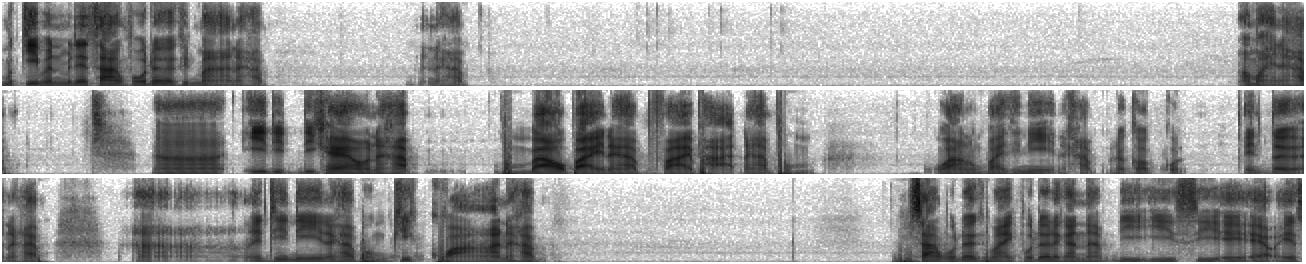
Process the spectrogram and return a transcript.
เมื่อกี้มันไม่ได้สร้างโฟลเดอร์ขึ้นมานะครับนะครับ เอาใหม่นะครับอ edit decal นะครับ ผมเบ้าไปนะครับ ไฟล์ผ่านนะครับ ผมวางลงไปที่นี่นะครับ แล้วก็กด enter นะครับในที่นี้นะครับ ผมคลิกขวานะครับผมสร้างโฟลเดอร์ขึ้นมาอีกโฟลเดอร์แล้วกันนะ d e c a l s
